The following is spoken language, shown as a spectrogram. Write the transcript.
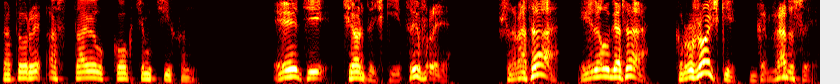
который оставил когтем Тихон. «Эти черточки и цифры — широта и долгота, кружочки — градусы.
